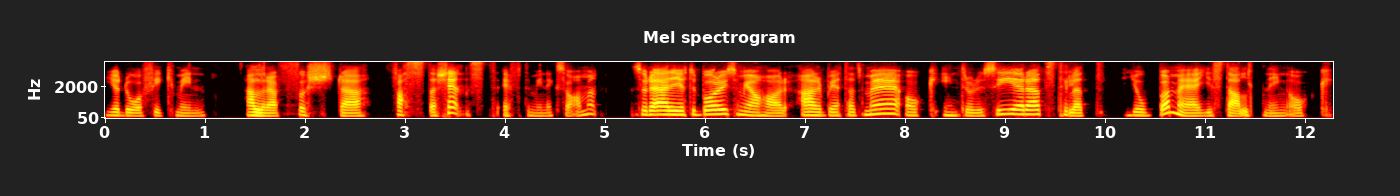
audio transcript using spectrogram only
jag då fick min allra första fasta tjänst efter min examen. Så det är i Göteborg som jag har arbetat med och introducerats till att jobba med gestaltning och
